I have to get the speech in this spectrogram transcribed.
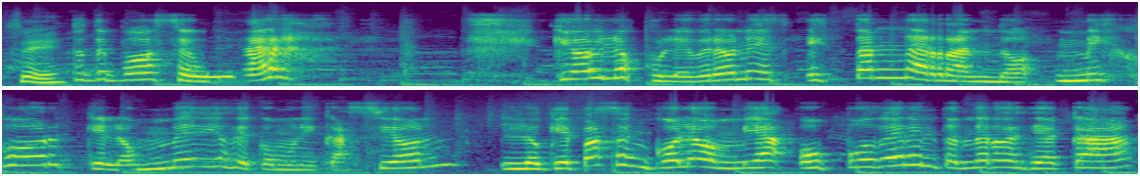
sí. yo te puedo asegurar que hoy los culebrones están narrando mejor que los medios de comunicación lo que pasa en Colombia o poder entender desde acá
